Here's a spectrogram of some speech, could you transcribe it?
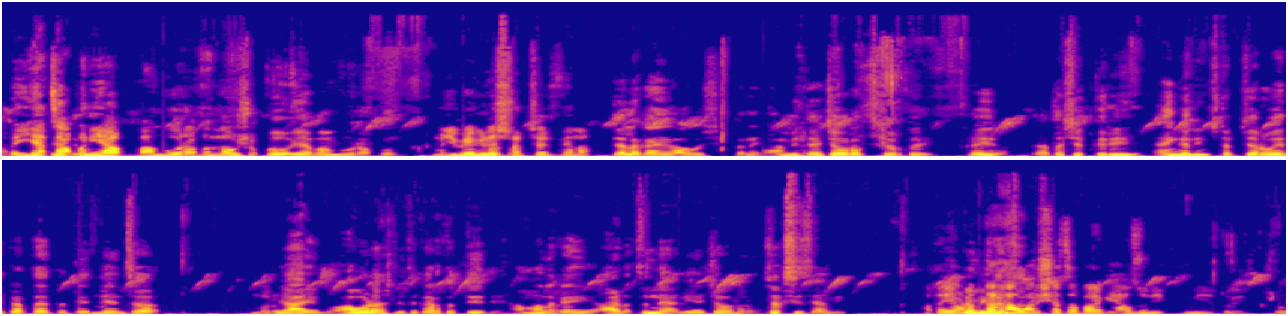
आता ह्याच आपण ह्या बांबूवर आपण लावू शकतो. हो या बांबूवर आपण म्हणजे वेगळं स्ट्रक्चर त्याला? त्याला काही आवश्यकता नाही. आम्ही त्याच्यावरच करतोय. काही आता शेतकरी अँगलिंग स्ट्रक्चर वगैरे करतायत तर ते त्यांचं हे बरोबर. आहे. आवड असली तर करतात ते. ते. आम्हाला काही अडचण नाही आली. याच्यावर बरोबर. सक्सेस आहे आम्ही. आता एवढा कमी दहा खर्चात. वर्षाचा बाग आहे. अजून एक मी येतोय. हो.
